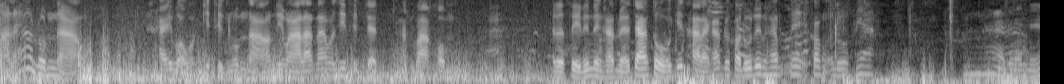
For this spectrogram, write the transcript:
มาแล้วลมหนาว ใครบอกว่าคิดถึงลมหนาวนี่มาแล้วนะวันที่ 17ธันวาคม เดือนสี่นิดหนึ่งครับเดี๋ยวอาจารย์ตู่เมื่อกี้ถ่ายอะไรครับดูขอดูด้วยนะครับนี่กล้องดูเนี่ยน่าดูอันนี้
